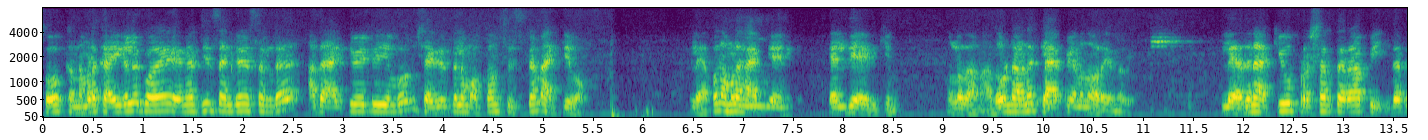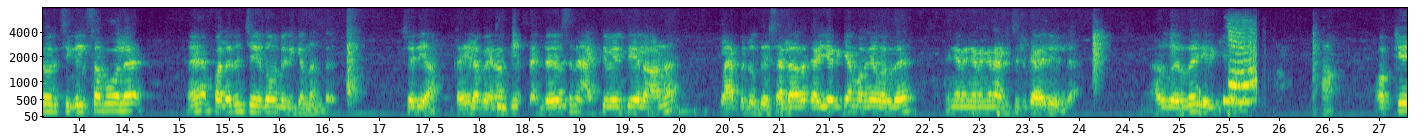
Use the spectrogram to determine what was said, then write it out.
സോ നമ്മുടെ കൈകളിൽ കുറെ എനർജി സെന്റേഴ്സ് ഉണ്ട്. അത് ആക്ടിവേറ്റ് ചെയ്യുമ്പോൾ ശരീരത്തിലെ മൊത്തം സിസ്റ്റം ആക്റ്റീവ് ആവും. അല്ലെ? അപ്പൊ നമ്മൾ ഹാപ്പി ആയിരിക്കും ഹെൽത്തി ആയിരിക്കും എന്നുള്ളതാണ്. അതുകൊണ്ടാണ് ക്ലാപ്പ് ചെയ്യണം എന്ന് പറയുന്നത്. അല്ലേ? അതിന് അക്യൂ പ്രഷർ തെറാപ്പി ഇതൊക്കെ ഒരു ചികിത്സ പോലെ പലരും ചെയ്തുകൊണ്ടിരിക്കുന്നുണ്ട്. ശരിയാ? കയ്യിലെ എനർജി സെന്റേഴ്സിനെ ആക്ടിവേറ്റ് ചെയ്യലാണ് ക്ലാപ്പിന്റെ ഉദ്ദേശം. അല്ലാതെ കൈയടിക്കാൻ പറഞ്ഞ വെറുതെ ഇങ്ങനെ ഇങ്ങനെ ഇങ്ങനെ അടിച്ചിട്ട് കാര്യമില്ല. അത് വെറുതെ ഇരിക്കും ആ ഓക്കെ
